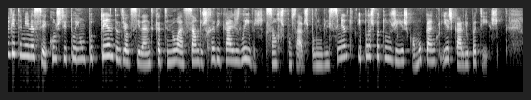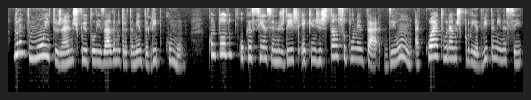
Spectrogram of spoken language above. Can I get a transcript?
A vitamina C constitui um potente antioxidante que atenua a ação dos radicais livres, que são responsáveis pelo envelhecimento e pelas patologias como o cancro e as cardiopatias. Durante muitos anos foi utilizada no tratamento da gripe comum. Contudo, o que a ciência nos diz é que a ingestão suplementar de 1 a 4 gramas por dia de vitamina C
